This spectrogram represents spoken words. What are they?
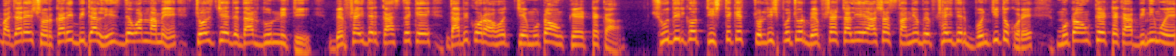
বাজারে সরকারি বিটা লিজ দেওয়ার নামে চলছে দেদার দুর্নীতি। ব্যবসায়ীদের কাছ থেকে দাবি করা হচ্ছে মোটা অঙ্কের টাকা। সুদীর্ঘ ত্রিশ থেকে চল্লিশ বছর ব্যবসা চালিয়ে আসা স্থানীয় ব্যবসায়ীদের বঞ্চিত করে মোটা অঙ্কের টাকা বিনিময়ে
